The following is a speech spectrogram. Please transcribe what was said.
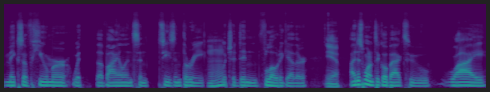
mix of humor with the violence in season 3 Mhm. which it didn't flow together. Yeah, I just wanted to go back to why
